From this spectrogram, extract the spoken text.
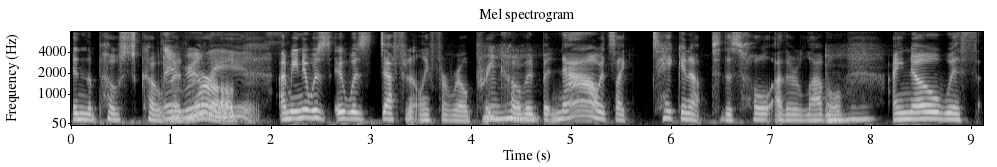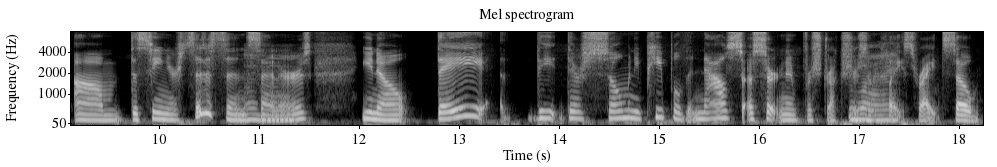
in the post-COVID really world. is. I mean, it was it was definitely for real pre-COVID, Mm-hmm. but now it's like taken up to this whole other level. Mhm. I know with um, the senior citizen Mhm. centers, you know, they the there's so many people that now a certain infrastructure is in place, right? So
